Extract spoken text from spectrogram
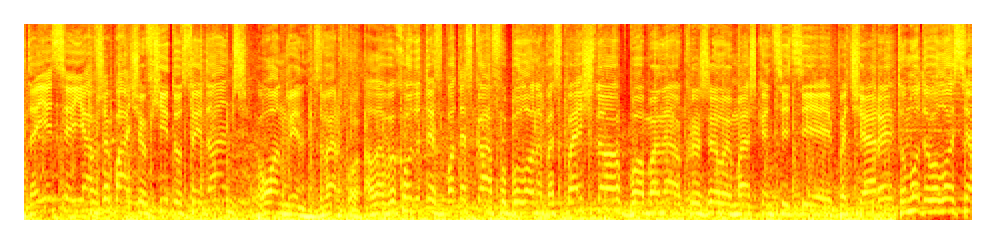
Здається, я вже бачив вхід у цей данж. Он він зверху. Але виходити з батискафу було безпечно, бо мене окружили мешканці цієї печери. Тому довелося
